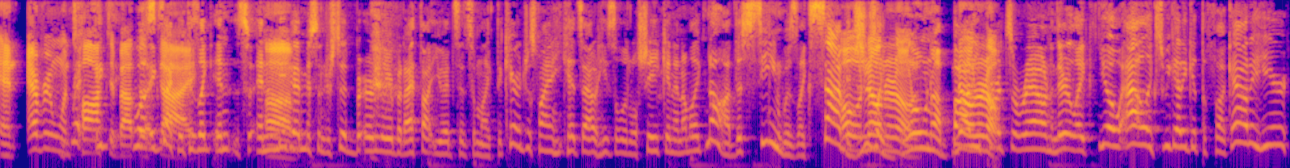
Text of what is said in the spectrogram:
and everyone talked Ex- about well, this exactly, guy Because like, and, so, and Um, maybe I misunderstood earlier, but I thought you had said something like the carriage was fine. He gets out, he's a little shaken, and I'm like, no, the scene was like savage. Oh, no, like no, no. blown up body no, no. parts around, and they're like, yo, Alex, we got to get the fuck out of here.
